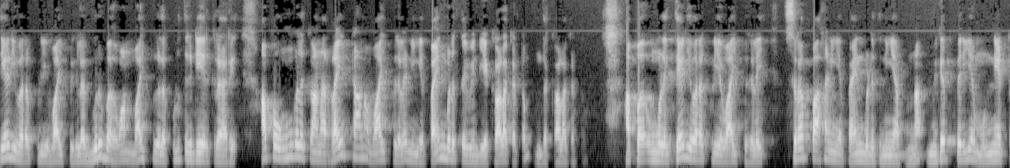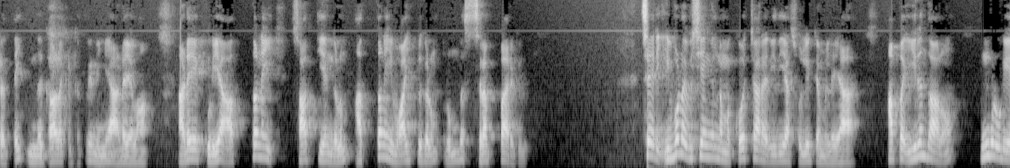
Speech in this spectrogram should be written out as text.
தேடி வரக்கூடிய வாய்ப்புகளை குரு பகவான் வாய்ப்புகளை கொடுத்துக்கிட்டே இருக்கிறாரு. அப்போ உங்களுக்கான ரைட்டான வாய்ப்புகளை நீங்க பயன்படுத்த வேண்டிய காலகட்டம் இந்த காலகட்டம். அப்போ உங்களை தேடி வரக்கூடிய வாய்ப்புகளை சிறப்பாக நீங்க பயன்படுத்தினீங்க அப்படின்னா மிகப்பெரிய முன்னேற்றத்தை இந்த காலகட்டத்தில் நீங்க அடையலாம். அடையக்கூடிய அத்தனை சாத்தியங்களும் அத்தனை வாய்ப்புகளும் ரொம்ப சிறப்பாக இருக்குது. சரி இவ்வளவு விஷயங்கள் நம்ம கோச்சார ரீதியாக சொல்லிட்டோம் இல்லையா? அப்ப இருந்தாலும் உங்களுடைய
